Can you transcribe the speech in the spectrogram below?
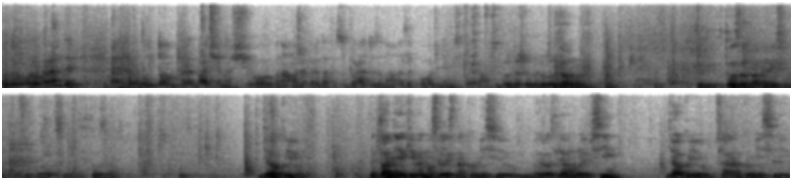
по договору оренди е, пунктом передбачено, що вона може передати в суборенду за, на- за погодженням міської ради. Про те, що ми говорили. Да. Тоді, хто за дане рішення, прошу проголосувати. Хто за? Дякую. Питання, які виносились на комісію, ми розглянули всі. Дякую членам комісії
